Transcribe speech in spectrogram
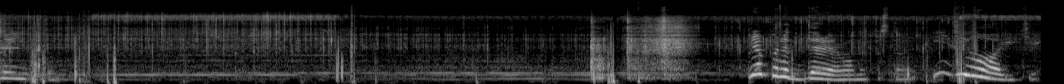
но її купимо. Прям перед деревами поставив. Ідеаліті.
